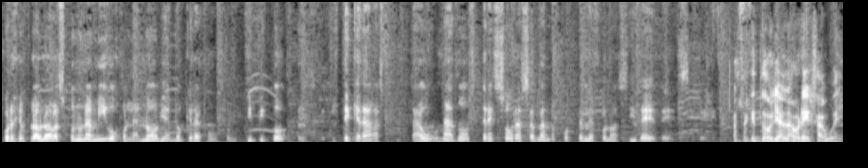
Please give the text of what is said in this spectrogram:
por ejemplo, hablabas con un amigo, con la novia, ¿no? Que era con, con típico, este, y te quedabas a una, dos, tres horas hablando por teléfono así de, de, este, Hasta que te dolía la oreja, güey.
